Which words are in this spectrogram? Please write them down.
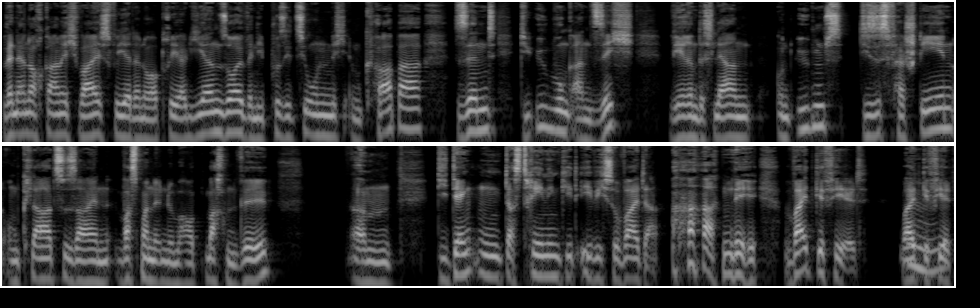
wenn er noch gar nicht weiß, wie er denn überhaupt reagieren soll, wenn die Positionen nicht im Körper sind, die Übung an sich während des Lernens und Übens dieses Verstehen, um klar zu sein, was man denn überhaupt machen will. Ähm, die denken, das Training geht ewig so weiter. nee, weit gefehlt. Weit mhm. gefehlt.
